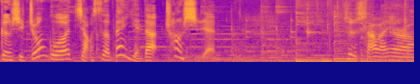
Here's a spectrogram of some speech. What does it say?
更是中国角色扮演的创始人。这是啥玩意儿啊？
